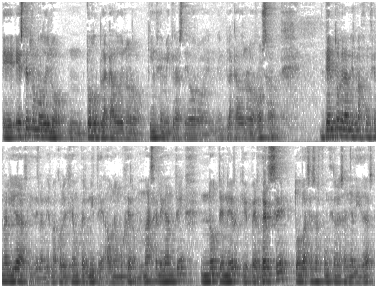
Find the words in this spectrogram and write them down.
Eh, este otro modelo, mm, todo placado en oro, 15 micras de oro en placado en oro rosa, Dentro de la misma funcionalidad y de la misma colección permite a una mujer más elegante no tener que perderse todas esas funciones añadidas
